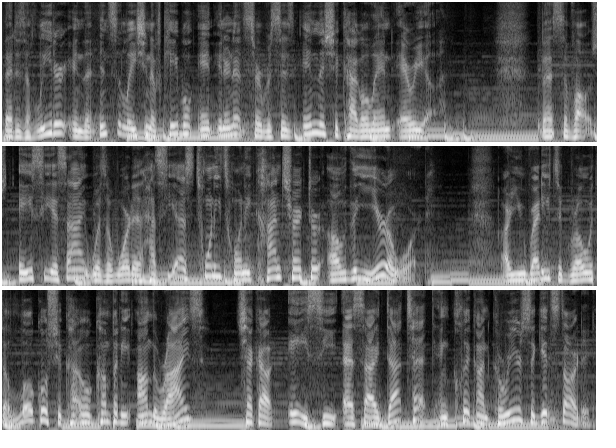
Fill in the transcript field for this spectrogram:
that is a leader in the installation of cable and internet services in the Chicagoland area. Best of all, ACSI was awarded Hacias 2020 Contractor of the Year Award. Are you ready to grow with a local Chicago company on the rise? Check out acsi.tech and click on careers to get started.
